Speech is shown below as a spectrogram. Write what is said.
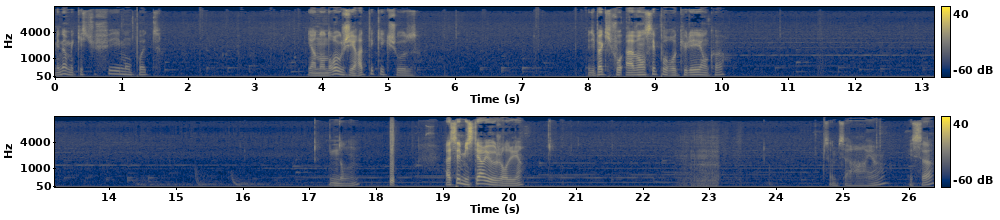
Mais non, mais qu'est-ce que tu fais, mon pote? Il y a un endroit où j'ai raté quelque chose. Ne dis pas qu'il faut avancer pour reculer encore. Non. Assez mystérieux aujourd'hui. Hein. Ça me sert à rien. Et ça?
